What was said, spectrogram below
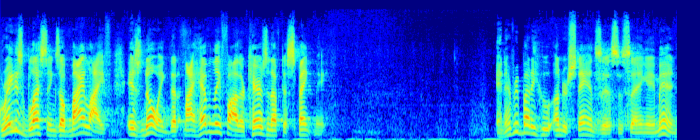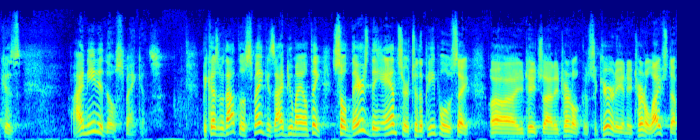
greatest blessings of my life is knowing that my Heavenly Father cares enough to spank me. And everybody who understands this is saying amen because I needed those spankings. Because without those spankings, I do my own thing. So there's the answer to the people who say, uh, you teach that eternal security and eternal life stuff.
